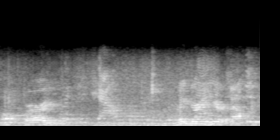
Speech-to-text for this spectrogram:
oh where are you? Right there in here, pal.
